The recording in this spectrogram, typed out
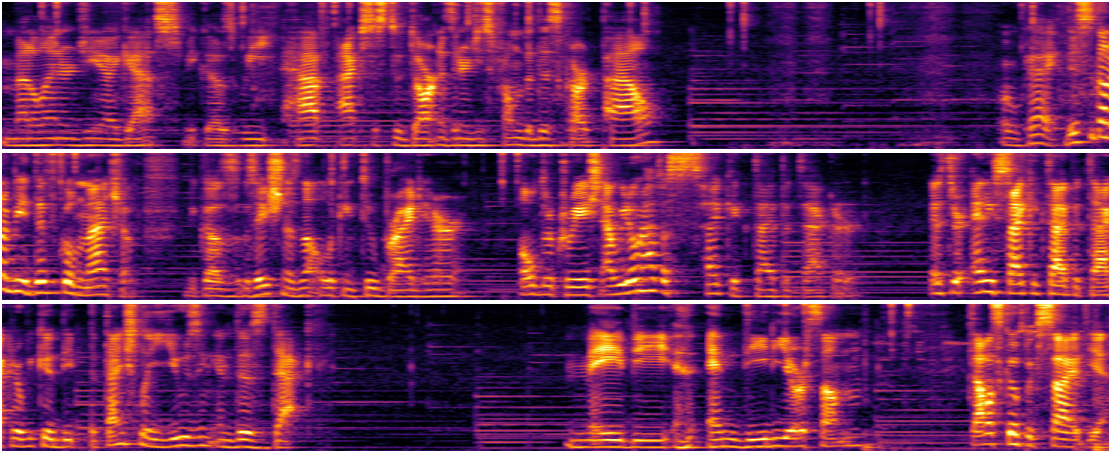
Metal energy, I guess, because we have access to darkness energies from the discard pile. Okay, this is gonna be a difficult matchup because Zacian is not looking too bright here. Alter Creation, and we don't have a Psychic type attacker. Is there any Psychic type attacker we could be potentially using in this deck? Maybe Indeedee or something? Telescopic sight, yeah.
